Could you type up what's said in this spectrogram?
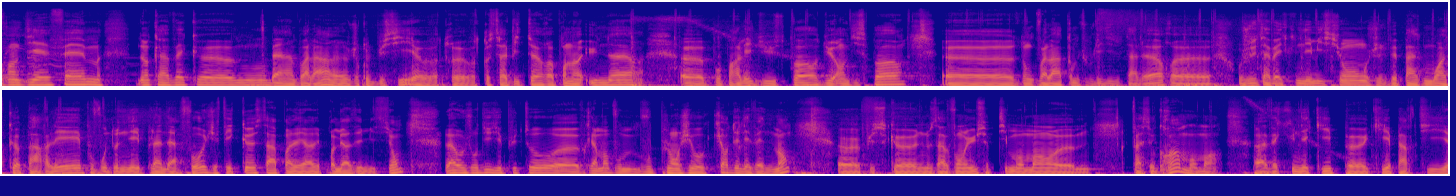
Sur Andy FM, donc avec euh, ben voilà euh, Jean-Claude Bussy, euh, votre votre serviteur pendant une heure pour parler du sport, du handisport. Euh, donc voilà, comme je vous l'ai dit tout à l'heure, aujourd'hui ça va être une émission. Je ne vais pas moi que parler pour vous donner plein d'infos. J'ai fait que ça pendant les, premières émissions. Là aujourd'hui, j'ai plutôt vraiment vous vous plonger au cœur de l'événement puisque nous avons eu ce petit moment, enfin ce grand moment avec une équipe qui est partie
